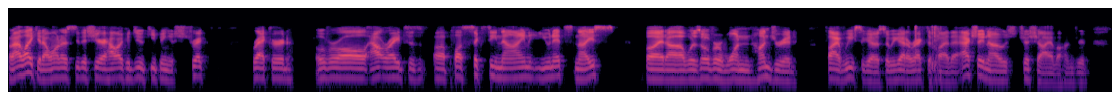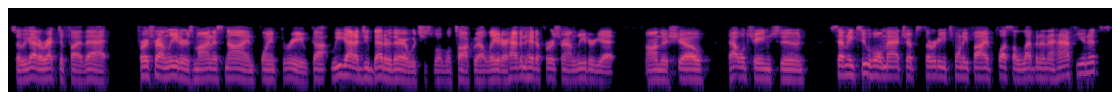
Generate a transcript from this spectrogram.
But I like it. I want to see this year how I could do keeping a strict record. Overall, outrights is uh, plus 69 units. Nice. But uh, was over 100 five weeks ago. So we got to rectify that. Actually, no, it was just shy of 100. So we got to rectify that. First round leader is minus 9.3. We got, we got to do better there, which is what we'll talk about later. Haven't hit a first round leader yet on the show. That will change soon. 72 hole matchups, 30, 25 plus 11 and a half units.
